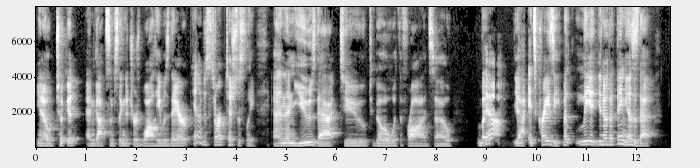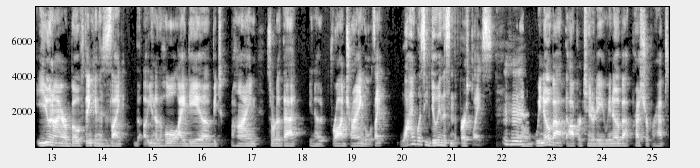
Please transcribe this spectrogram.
you know, took it and got some signatures while he was there, you know, just surreptitiously, and then used that to to go with the fraud. So, but yeah, yeah, it's crazy. But Leah, you know, the thing is, is that you and I are both thinking this is like, uh, you know, the whole idea behind sort of that, you know, fraud triangle. It's like, why was he doing this in the first place? Mm-hmm. we know about the opportunity, we know about pressure, perhaps,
